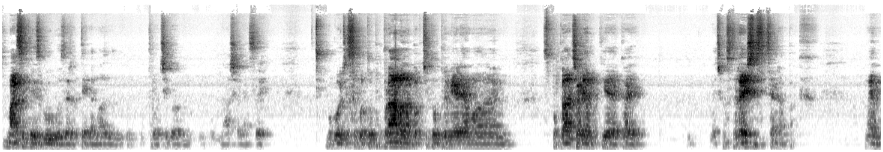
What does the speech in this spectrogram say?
marsikaj izgubil zaradi tega malega otročjega obnašanja. Mogoče se bo to popravilo, ampak če to primerjamo vem, s Pokačarjem, ki je kaj večino starejši, sicer, ampak ne vem.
